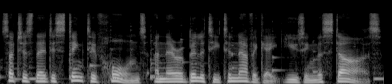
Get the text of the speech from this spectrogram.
such as their distinctive horns and their ability to navigate using the stars.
